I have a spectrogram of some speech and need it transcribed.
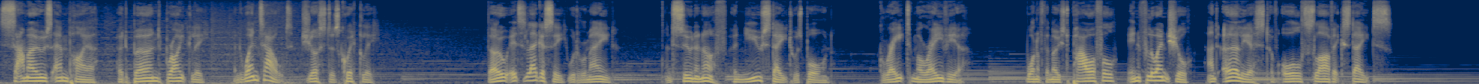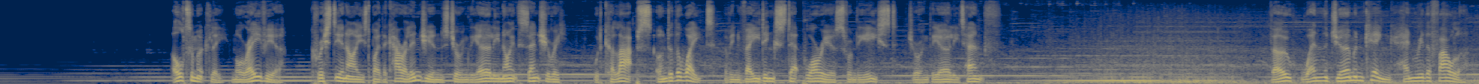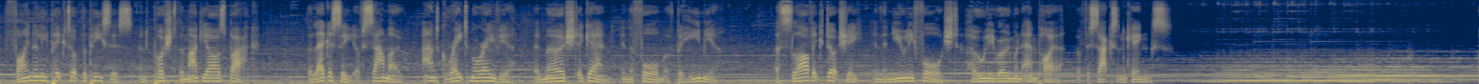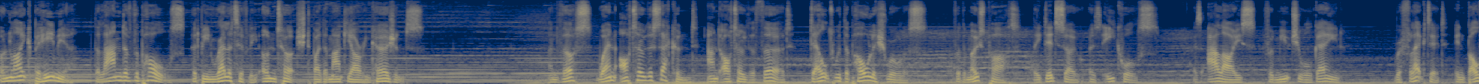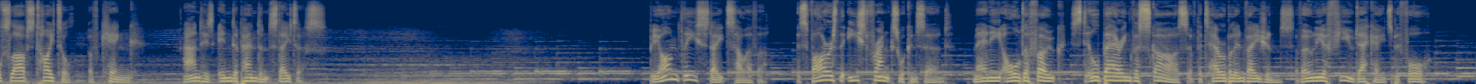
Samo's empire had burned brightly and went out just as quickly though its legacy would remain. And soon enough, a new state was born Great Moravia, one of the most powerful, influential, and earliest of all Slavic states. Ultimately, Moravia, Christianized by the Carolingians during the early 9th century, would collapse under the weight of invading steppe warriors from the east during the early 10th. Though, when the German king Henry the Fowler finally picked up the pieces and pushed the Magyars back, the legacy of Samo and Great Moravia emerged again in the form of Bohemia, a Slavic duchy in the newly forged Holy Roman Empire the Saxon kings. Unlike Bohemia, the land of the Poles had been relatively untouched by the Magyar incursions. And thus, when Otto II and Otto III dealt with the Polish rulers, for the most part, they did so as equals, as allies for mutual gain, reflected in Boleslav's title of king and his independent status. Beyond these states, however, as far as the East Franks were concerned, many older folk still bearing the scars of the terrible invasions of only a few decades before,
